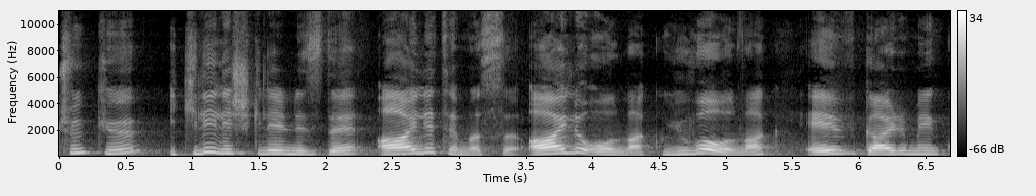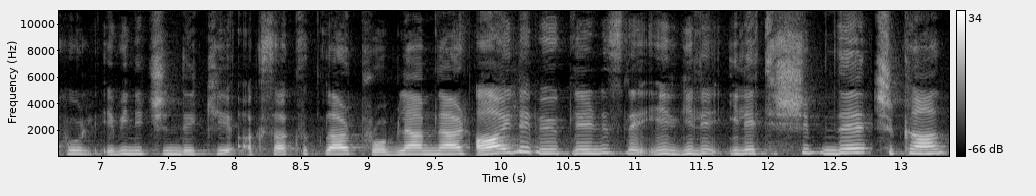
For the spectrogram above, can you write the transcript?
Çünkü ikili ilişkilerinizde aile teması, aile olmak, yuva olmak ev, gayrimenkul, evin içindeki aksaklıklar, problemler, aile büyüklerinizle ilgili iletişimde çıkan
